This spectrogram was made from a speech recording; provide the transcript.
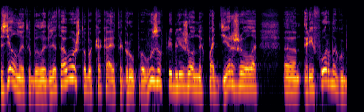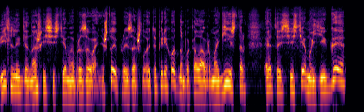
Сделано это было для того, чтобы какая-то группа вузов приближенных поддерживала э, реформы губительные для нашей системы образования. Что и произошло. Это переход на бакалавр-магистр, это система ЕГЭ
